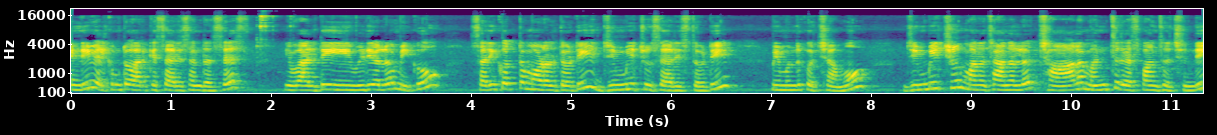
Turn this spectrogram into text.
అండి welcome to RK sarees and dresses. ఇవాళ ఈ వీడియోలో మీకు సరికొత్త మోడల్ తోటి జిమ్మిచూ శారీస్ తోటి మీ ముందుకు వచ్చాము. జిమ్మిచూ మన ఛానల్లో చాలా మంచి రెస్పాన్స్ వచ్చింది.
